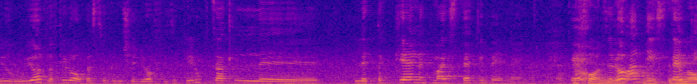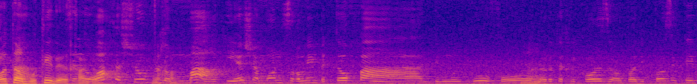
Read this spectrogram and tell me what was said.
נראויות ואפילו הרבה סוגים של יופי. זה כאילו קצת ל... לתקן את מה אסתטי בעינינו. אוקיי? נכון, זה זה- לא זה- אנטי זה. מאוד תרבותי, דרך זה אגב. נורא חשוב נכון. לומר, כי יש המון זרמים בתוך הדימוי גוף, או Mhm. לא יודעת איך לקרוא לזה, או body positive,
